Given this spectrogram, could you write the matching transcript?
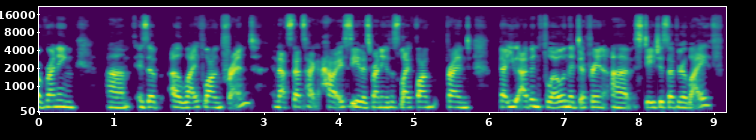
of running um, is a, a, lifelong friend. And that's that's how, how, i see it as running as this lifelong friend that you ebb and flow in the different uh, stages of your life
